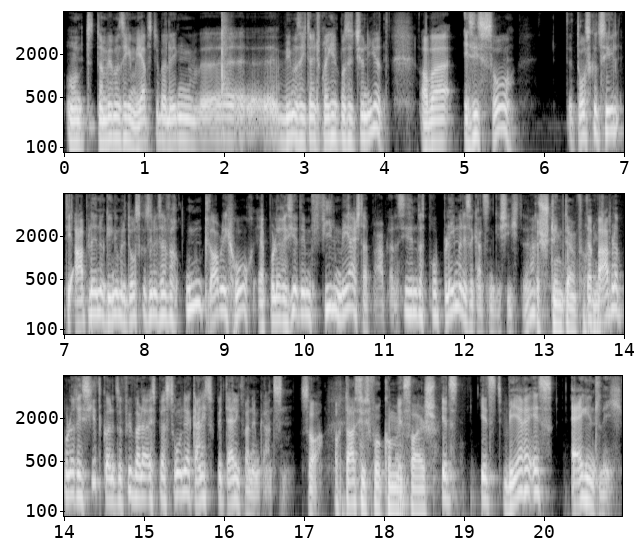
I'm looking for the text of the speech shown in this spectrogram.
Und dann wird man sich im Herbst überlegen, äh, wie man sich da entsprechend positioniert. Aber es ist so, der Tosco-Ziel, die Ablehnung gegenüber dem Tosco-Ziel ist einfach unglaublich hoch. Er polarisiert eben viel mehr als der Babler. Das ist eben das Problem an dieser ganzen Geschichte. Das stimmt einfach Der nicht. Babler polarisiert gar nicht so viel, weil er als Person ja gar nicht so beteiligt war an dem Ganzen. So. Auch das ist vollkommen jetzt, falsch. Jetzt, jetzt wäre es eigentlich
